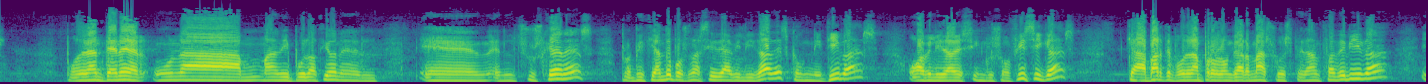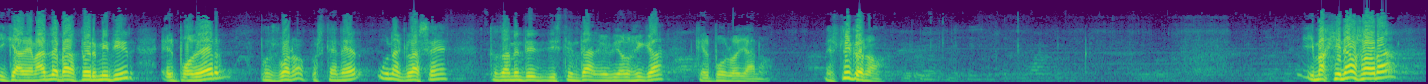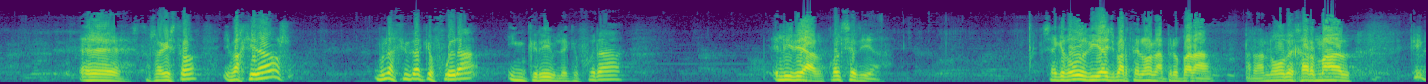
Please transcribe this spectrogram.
Podrán tener una manipulación en, en- sus genes, propiciando pues una serie de habilidades cognitivas o habilidades incluso físicas, que aparte podrán prolongar más su esperanza de vida y que además les va a permitir el poder, pues bueno, pues tener una clase totalmente distinta a nivel biológica que el pueblo llano. ¿Me explico o no? Imaginaos ahora, eh, esto se ha visto, imaginaos una ciudad que fuera increíble, que fuera el ideal. ¿Cuál sería? Sé que todos diríais Barcelona, pero para, para no dejar mal. ¿qué-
